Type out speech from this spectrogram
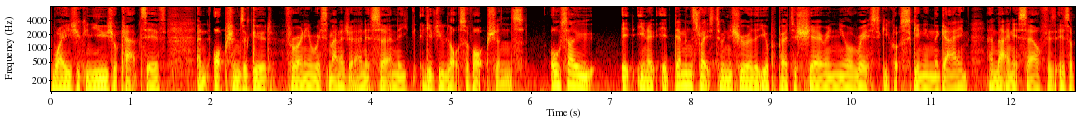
ways you can use your captive, and options are good for any risk manager, and it certainly gives you lots of options also it you know it demonstrates to an insurer that you're prepared to share in your risk. You've got skin in the game, and that in itself is, is a,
